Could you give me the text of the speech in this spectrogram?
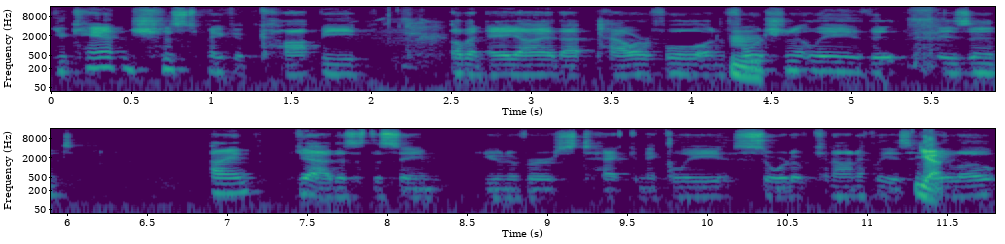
you can't just make a copy of an AI that powerful. Hmm. Unfortunately, this isn't. I mean, yeah, this is the same universe technically, sort of canonically as Yeah. Halo.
